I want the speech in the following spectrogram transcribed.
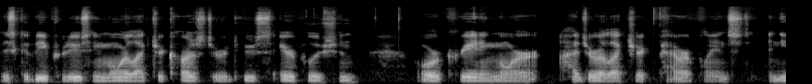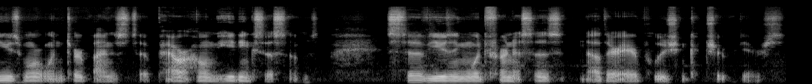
This could be producing more electric cars to reduce air pollution or creating more hydroelectric power plants and use more wind turbines to power home heating systems instead of using wood furnaces and other air pollution contributors.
